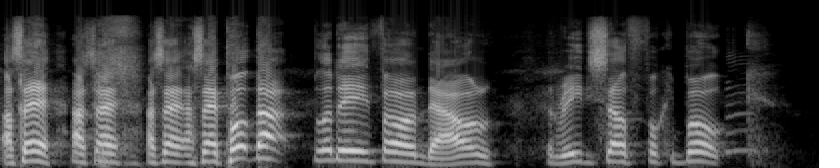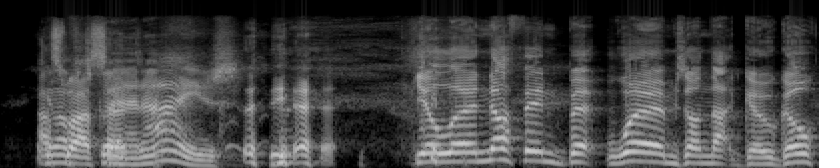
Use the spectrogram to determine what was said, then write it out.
I say, I say, I say, I say, put that bloody phone down and read yourself a fucking book. That's You'll what I have square said. eyes. yeah. You'll learn nothing but worms on that Google.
